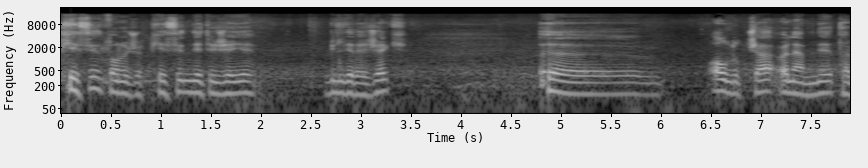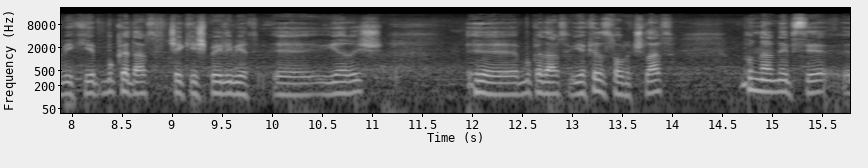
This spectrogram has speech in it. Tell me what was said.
kesin sonucu, kesin neticeyi bildirecek. Ee, oldukça önemli. Tabii ki bu kadar çekişmeli bir e, yarış, e, bu kadar yakın sonuçlar. Bunların hepsi e,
